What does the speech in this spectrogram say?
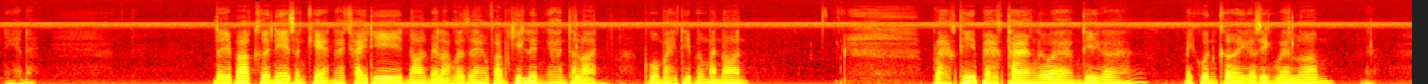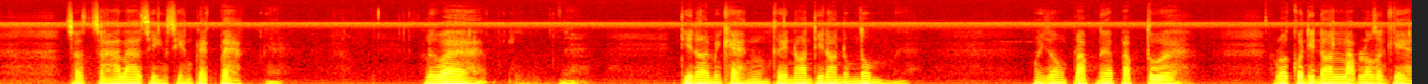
อย่างนี้นะโดยเฉพาะคืนนี้ให้สังเกตนะใครที่นอนไม่หลับก็แสดงความคิดเล่นงานตลอด ผู้ใหม่ที่เพิ่งมานอน แปลกที่แปลกทางหรือว่าบางทีก็ไม่คุ้นเคยกับสิ่งแวดล้อมสัตว์สาราสิ่งเสียงแปลกๆหรือว่า ที่นอนเป็นแข็ง เคยนอนที่นอนนุ่มๆมันต้องปรับเนื้อปรับตัวหรือว่าคนที่นอนหลับลองสังเกต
